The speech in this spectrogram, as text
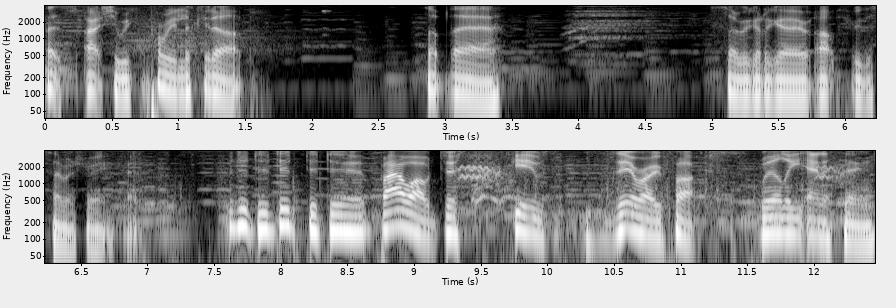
Let's, actually, we can probably look it up. It's up there. So we got to go up through the cemetery. Okay. Du- du- du- du- du. Bow Wow just gives zero fucks. Will eat anything.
